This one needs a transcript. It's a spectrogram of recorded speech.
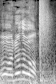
Oh, another one.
